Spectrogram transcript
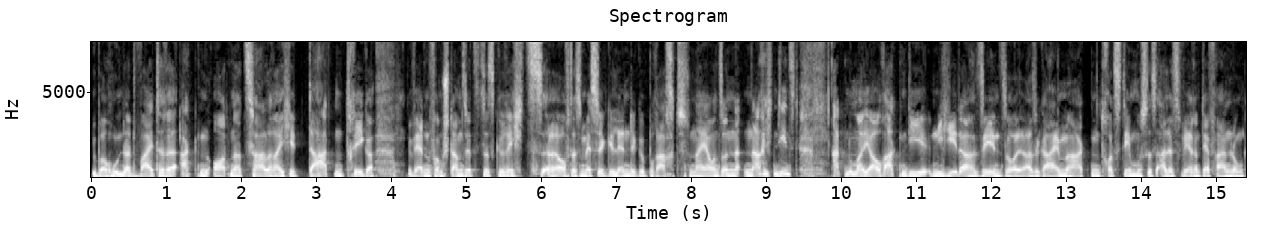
über 100 weitere Aktenordner, zahlreiche Datenträger werden vom Stammsitz des Gerichts äh, auf das Messegelände gebracht. Naja, und so ein Nachrichtendienst hat nun mal ja auch Akten, die nicht jeder sehen soll, also geheime Akten. Trotzdem muss das alles während der Verhandlung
